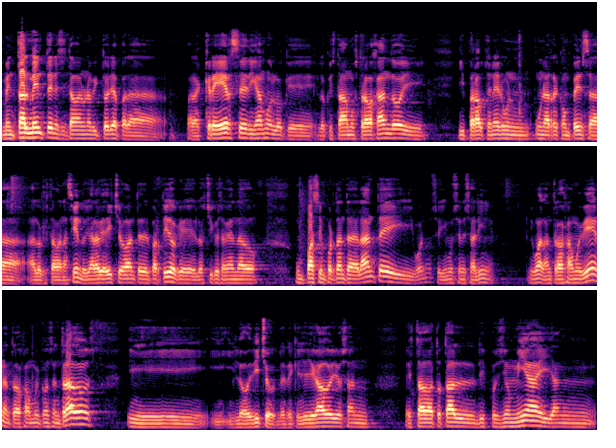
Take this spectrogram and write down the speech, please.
mentalmente necesitaban una victoria para, para creerse, digamos, lo que, lo que estábamos trabajando y, y para obtener un, una recompensa a lo que estaban haciendo. Ya lo había dicho antes del partido que los chicos habían dado un paso importante adelante y bueno, seguimos en esa línea. Igual, han trabajado muy bien, han trabajado muy concentrados y, lo he dicho, desde que yo he llegado ellos han estado a total disposición mía y han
